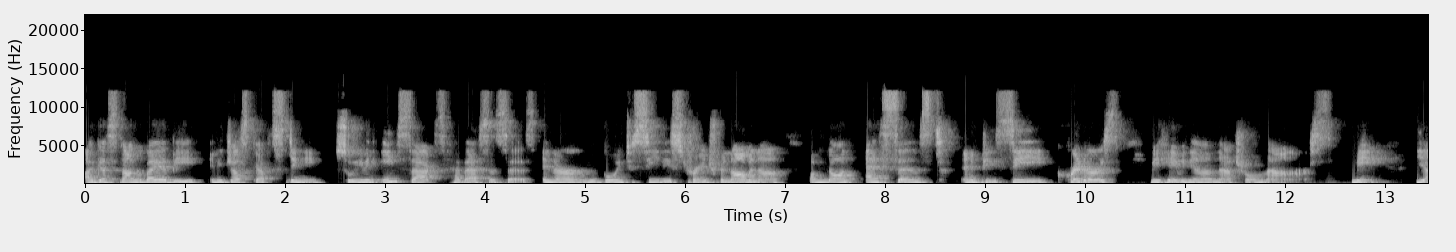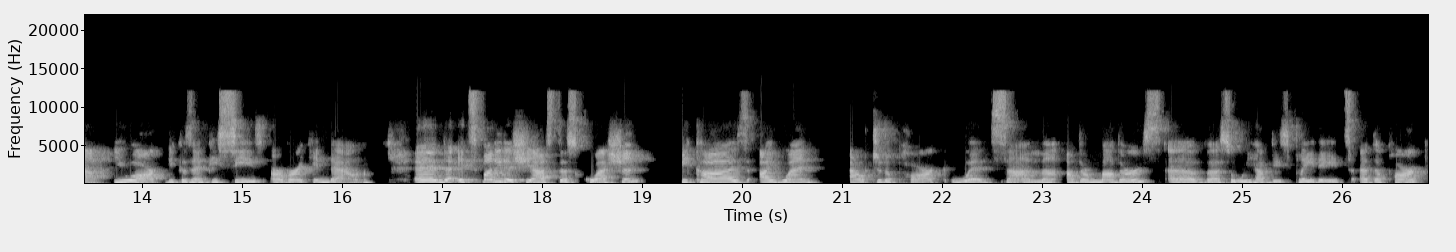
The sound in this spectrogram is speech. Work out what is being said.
I got stung by a bee and it just kept stinging. So even insects have essences and are we going to see these strange phenomena of non-essenced NPC critters behaving in unnatural manners. Me. Yeah, you are because NPCs are breaking down. And it's funny that she asked this question because I went out to the park with some other mothers of uh, so we have these play dates at the park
